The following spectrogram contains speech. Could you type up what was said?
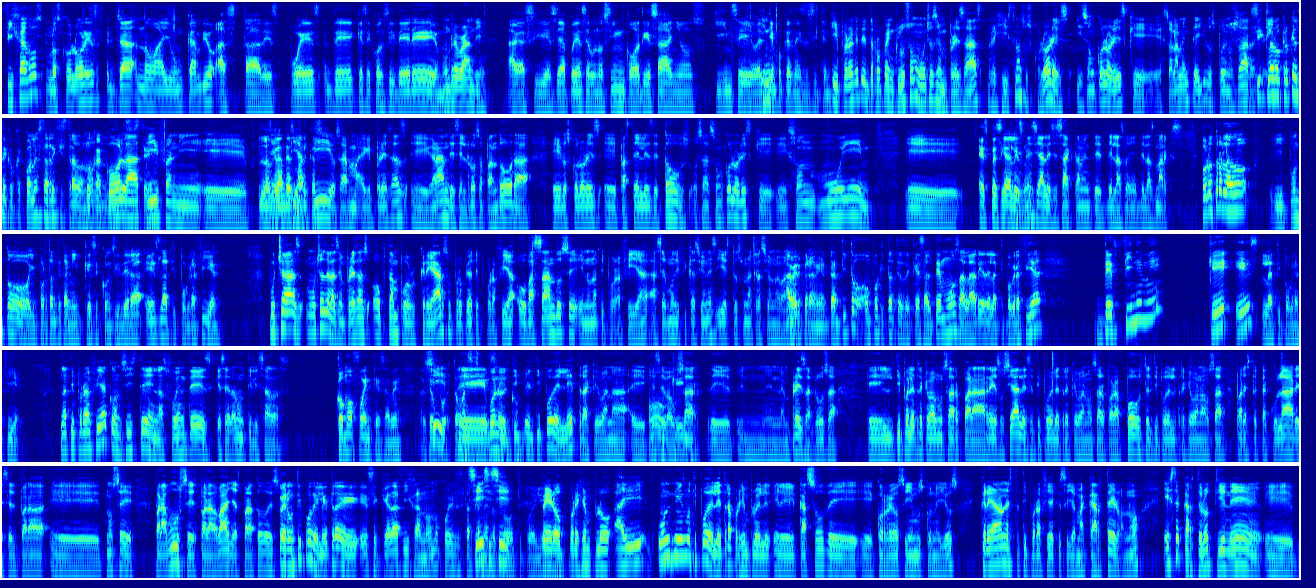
fijados los colores ya no hay un cambio hasta después de que se considere Un rebranding. así es, ya pueden ser unos 5, 10 años, 15 o el In- tiempo que necesiten. Y perdón que te interrumpa, incluso muchas empresas registran sus colores y son colores que solamente ellos los pueden usar. Sí, claro, creo que el de Coca-Cola está registrado, ¿no? Coca-Cola, No. Tiffany, eh, Las grandes marcas. o sea, empresas eh, grandes, el rosa Pandora, eh, los colores pasteles de Toast, o sea, son colores que son muy Especiales, ¿no? especiales exactamente de las, de las marcas. Por otro lado, y punto importante también que se considera es la tipografía. Muchas, muchas de las empresas optan por crear su propia tipografía o basándose en una tipografía, hacer modificaciones y esto es una creación nueva. A ver, espérame, tantito, un poquito antes de que saltemos al área de la tipografía, defíneme qué es la tipografía. La tipografía consiste en las fuentes que serán utilizadas. Como fuentes, a ver, Sí, un poquito más eh, bueno, el, el tipo de letra que van a eh, que Oh, se va a usar de- en, en la empresa, ¿no? O sea, el tipo de letra que van a usar para redes sociales, el tipo de letra que van a usar para post, el tipo de letra que van a usar para espectaculares, el para, eh, no sé, para buses, para vallas, para todo eso. Pero ¿no? un tipo de letra eh, eh, se queda fija, ¿no? No puedes estar Sí, sí, cambiando sí. todo tipo de letra. Pero, por ejemplo, hay un mismo tipo de letra, por ejemplo, el, el- el caso de eh, Correo, seguimos con ellos, crearon esta tipografía que se llama cartero, ¿no? Este cartero tiene eh,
